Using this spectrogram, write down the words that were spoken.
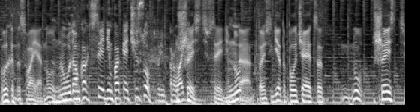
выхода своя. Ну, Ну, там как-то в среднем по 5 часов проводили. 6 в среднем, Ну. да. То есть где-то получается, ну, 6,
